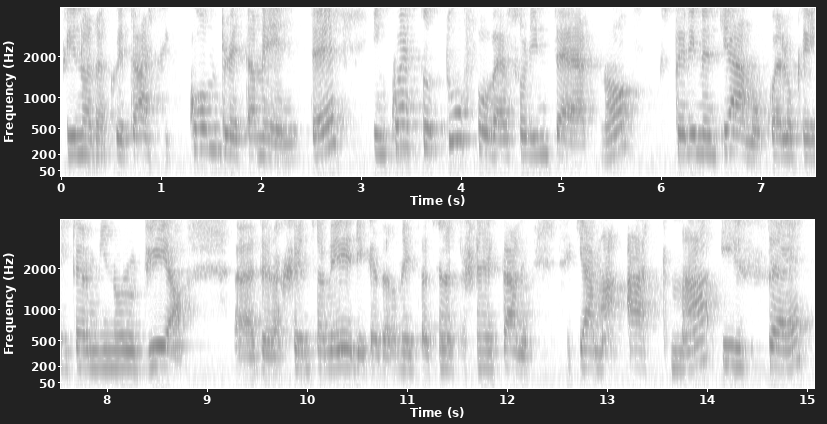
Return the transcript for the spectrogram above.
fino ad acquietarsi completamente, in questo tuffo verso l'interno sperimentiamo quello che in terminologia eh, della scienza vedica e della meditazione trascendentale si chiama Atma, il sé,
